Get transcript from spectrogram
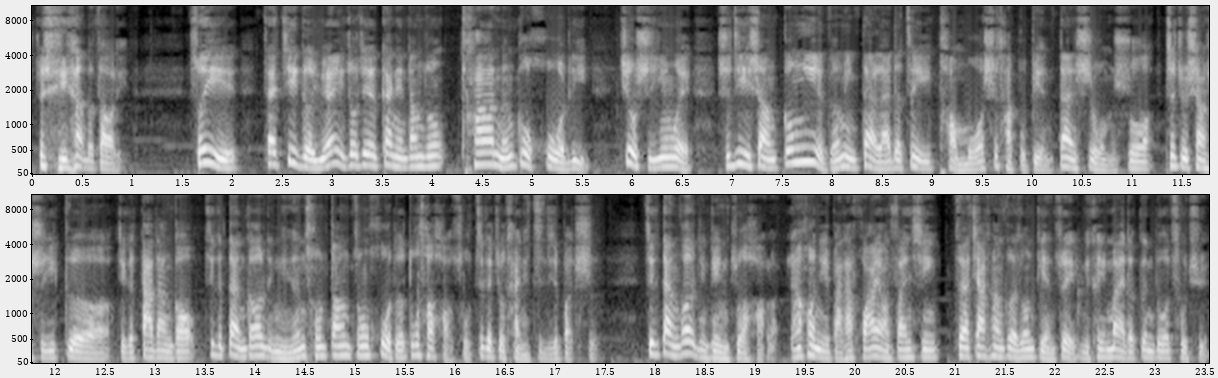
这是一样的道理。所以，在这个元宇宙这个概念当中，它能够获利，就是因为实际上工业革命带来的这一套模式它不变。但是我们说，这就像是一个这个大蛋糕，这个蛋糕你能从当中获得多少好处，这个就看你自己的本事。这个蛋糕已经给你做好了，然后你把它花样翻新，再加上各种点缀，你可以卖得更多出去，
